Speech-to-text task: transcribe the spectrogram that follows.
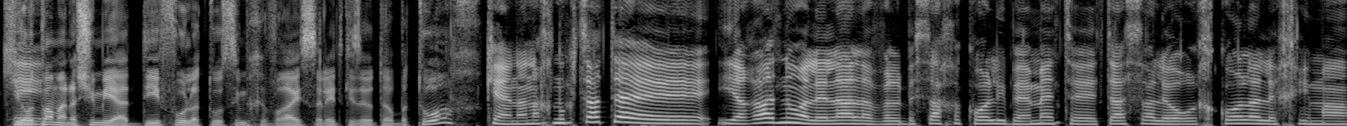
כי עוד אה, פעם, אנשים יעדיפו לטוס עם חברה ישראלית כי זה יותר בטוח? כן, אנחנו קצת אה, ירדנו על אל על, אבל בסך הכל היא באמת אה, טסה לאורך כל הלחימה.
